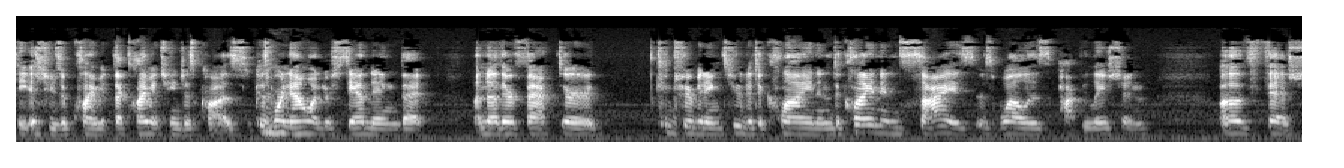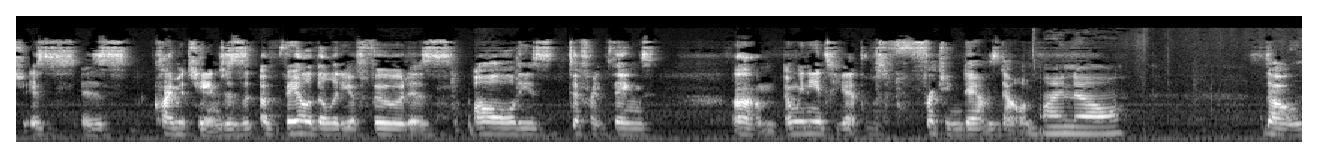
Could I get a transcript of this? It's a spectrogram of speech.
the issues of climate that climate change has caused because we're now understanding that another factor contributing to the decline and decline in size as well as population of fish is is climate change is availability of food is all these different things um, and we need to get those freaking dams down I know. So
